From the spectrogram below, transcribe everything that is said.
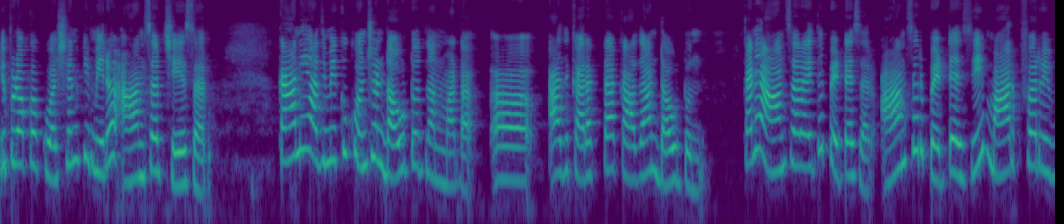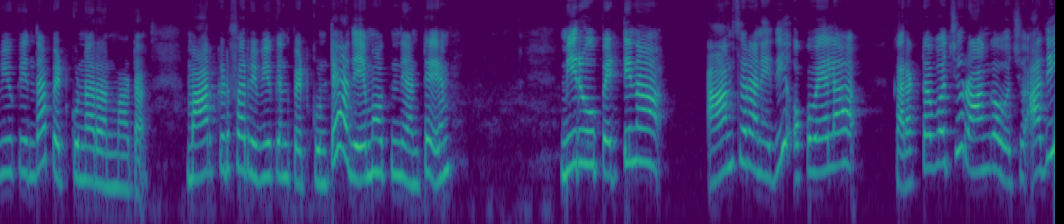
ఇప్పుడు ఒక క్వశ్చన్కి మీరు ఆన్సర్ చేశారు. కానీ అది మీకు కొంచెం డౌట్ ఉందన్నమాట. ఆ, అది కరెక్టా కాదా అని డౌట్ ఉంది. కానీ ఆన్సర్ అయితే పెట్టేశారు. ఆన్సర్ పెట్టేసి మార్క్ ఫర్ రివ్యూ కింద పెట్టుకున్నారు అనమాట మార్క్డ్ ఫర్ రివ్యూ కింద పెట్టుకుంటే అది ఏమవుతుంది అంటే మీరు పెట్టిన ఆన్సర్ అనేది ఒకవేళ కరెక్ట్ అవ్వచ్చు రాంగ్ అవ్వచ్చు అది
